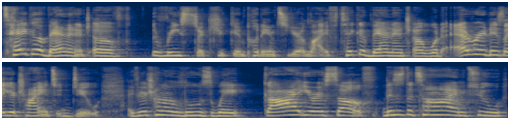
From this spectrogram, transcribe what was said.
Take advantage of the research you can put into your life. Take advantage of whatever it is that you're trying to do. If you're trying to lose weight, guide yourself. This is the time to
